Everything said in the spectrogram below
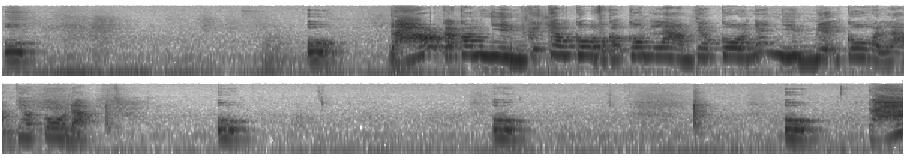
u u đó, các con nhìn theo cô và các con làm theo cô nhé nhìn miệng cô và làm theo cô nào. U u u đó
